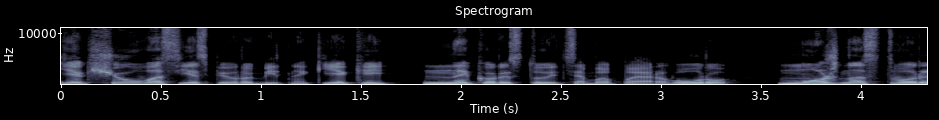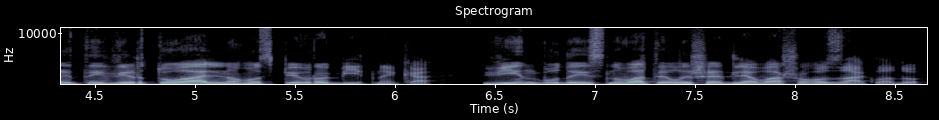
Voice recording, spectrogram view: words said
Якщо у вас є співробітник, який не користується БПР гуру, можна створити віртуального співробітника. Він буде існувати лише для вашого закладу.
